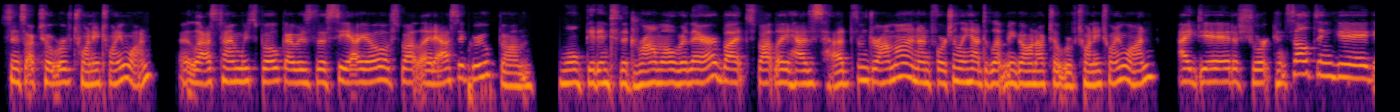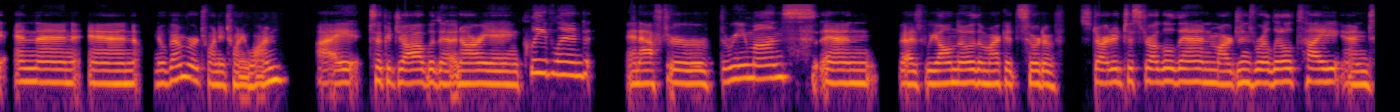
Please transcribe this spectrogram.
since October of 2021. Uh, last time we spoke, I was the CIO of Spotlight Asset Group. Um, won't get into the drama over there, but Spotlight has had some drama and unfortunately had to let me go in October of 2021. I did a short consulting gig. And then in November 2021, I took a job with an RIA in Cleveland. And after three months, and as we all know, the market sort of started to struggle then, margins were a little tight, and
